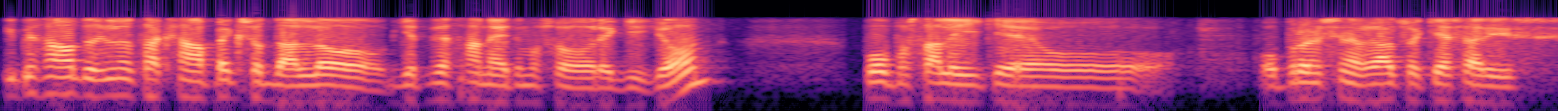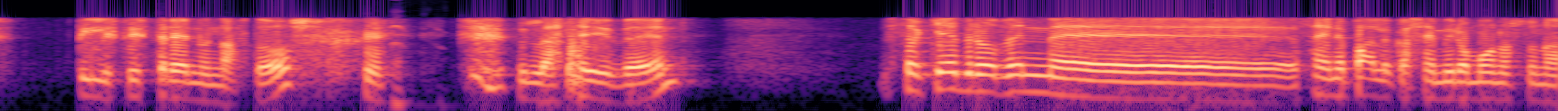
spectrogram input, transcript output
Οι πιθανότητες λένε ότι θα ξαναπαίξει ο Νταλό γιατί δεν θα είναι έτοιμος ο Ρεγκιλόν, που όπως θα έλεγε και ο, ο πρώην συνεργάτης ο Κέσαρης, τι ληστής τρένου είναι αυτός, δηλαδή δεν. Στο κέντρο δεν είναι, θα είναι πάλι ο Κασεμίρο μόνος του να,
